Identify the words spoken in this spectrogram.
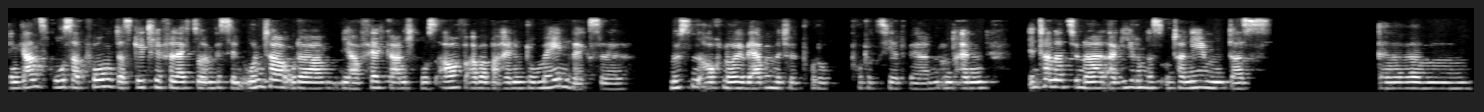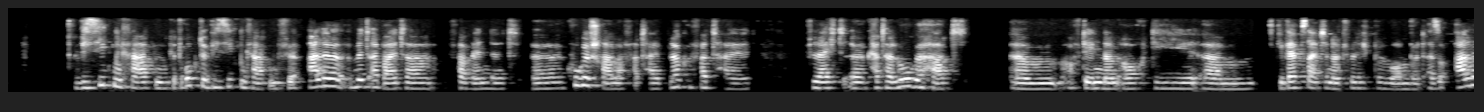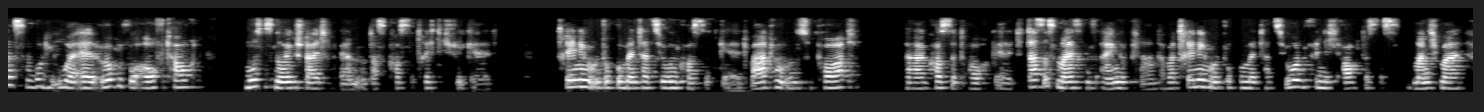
ein ganz großer Punkt, das geht hier vielleicht so ein bisschen unter oder ja, fällt gar nicht groß auf, aber bei einem Domainwechsel müssen auch neue Werbemittel produ produziert werden. Und ein international agierendes Unternehmen, das ähm, Visitenkarten, gedruckte Visitenkarten für alle Mitarbeiter verwendet, äh, Kugelschreiber verteilt, Blöcke verteilt, vielleicht äh, Kataloge hat, ähm, auf denen dann auch die, ähm, die Webseite natürlich beworben wird. Also alles, wo die URL irgendwo auftaucht, muss neu gestaltet werden und das kostet richtig viel Geld. Training und Dokumentation kostet Geld. Wartung und Support äh, kostet auch Geld. Das ist meistens eingeplant. Aber Training und Dokumentation finde ich auch, dass das manchmal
